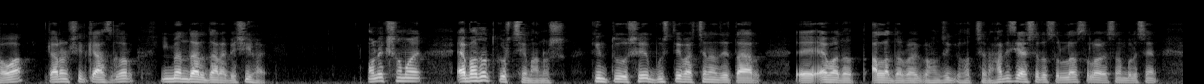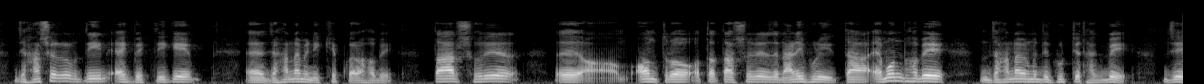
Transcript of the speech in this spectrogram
হওয়া। কারণ শিরকে আসগর ইমানদার দ্বারা বেশি হয়। অনেক সময় আবাদত করছে মানুষ, কিন্তু সে বুঝতে পারছে না যে তার এবাদত আল্লাহ দরবার গ্রহণযোগ্য হচ্ছে না। হাদিসে আসর রসুল্লাহ সাল্লাম বলেছেন যে হাসর দিন এক ব্যক্তিকে জাহান্নামে নিক্ষেপ করা হবে। তার শরীরের অন্ত্র অর্থাৎ তার শরীরের যে নারী ভুড়ি তা এমনভাবে জাহান্নামের মধ্যে ঘুরতে থাকবে যে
